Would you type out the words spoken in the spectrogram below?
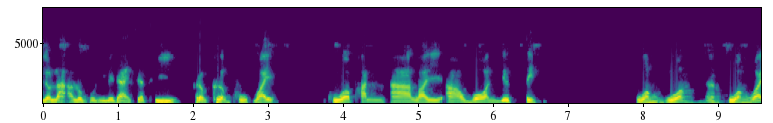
เราละอารมณ์พวกนี้ไม่ได้เสียทีเราเครื่องผูกไว้ครัวพันอะไรอาวรยึดติด ห่วงห่วงห่วงไว้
